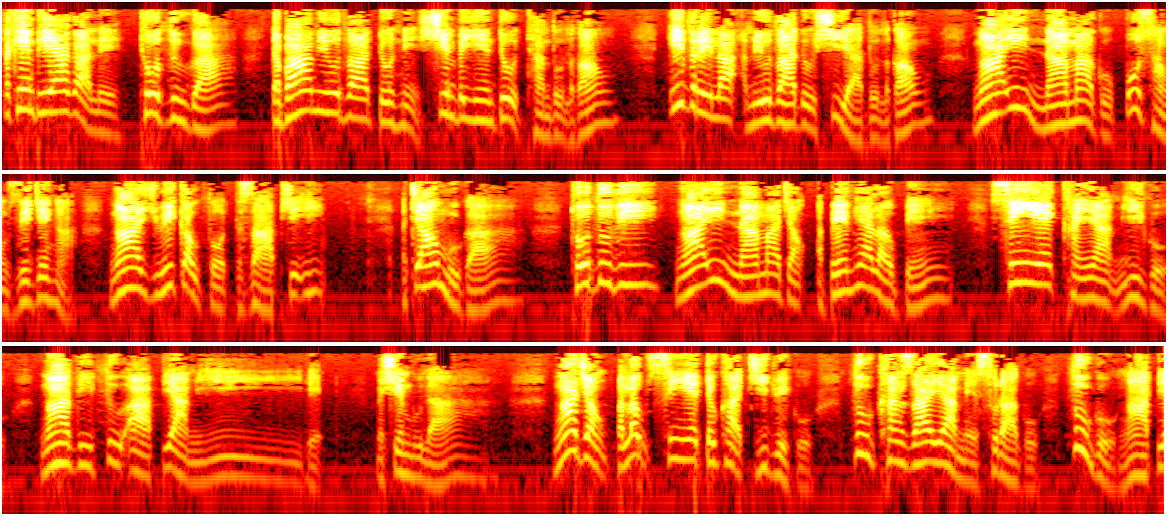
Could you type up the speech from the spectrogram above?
သခင်ဖျားကလည်းထိုသူကတပားမျိုးသားတို့နှင့်ရှင်ဘရင်တို့ထံသို့၎င်း ဣသရေလအမျိုးသားတို့ရှိရာသို့၎င်းငါဤနာမကိုပို့ဆောင်စေခြင်းဟာငါရွေးကောက်သောတစားဖြစ်၏အကြောင်းမူကားထိုသူသည်ငါဤနာမကြောင့်အဘယ်မျှလောက်ပင်ဆင်းရဲခံရမည်ကိုငါသည်သူ့အားပြမည်တဲ့မရှင်းဘူးလားငါကြောင့်ဘလောက်ဆင်းရဲဒုက္ခကြီးတွေကိုသူခံစားရမယ်ဆိုတာကိုသူ့ကိုငါပြ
